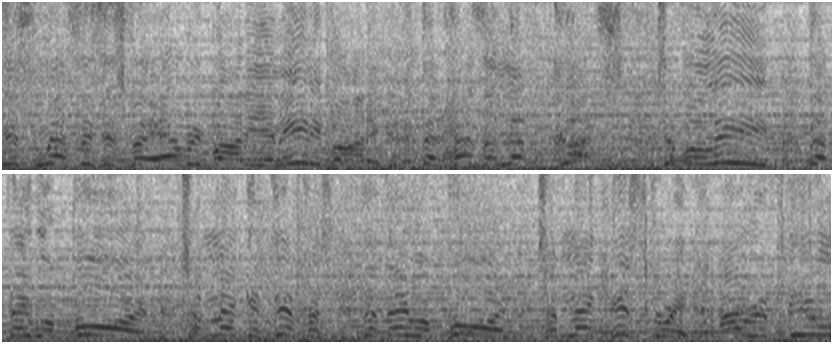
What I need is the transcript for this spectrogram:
This message is for everybody and anybody that has enough guts to believe that they were born to make a difference, that they were born to make history. I refuse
